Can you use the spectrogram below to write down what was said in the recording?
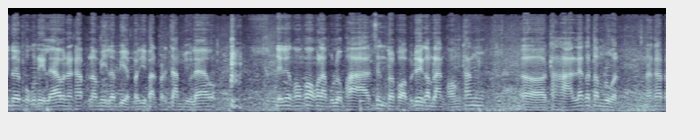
คือโดยปกติแล้วนะครับ เรามีระเบียบปฏิบัติประจำอยู่แล้ว ในเรื่องของกองกำลังบุรพาซึ่งประกอบไปด้วยกำลังของทั้งทหารและก็ตำรวจนะครับ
